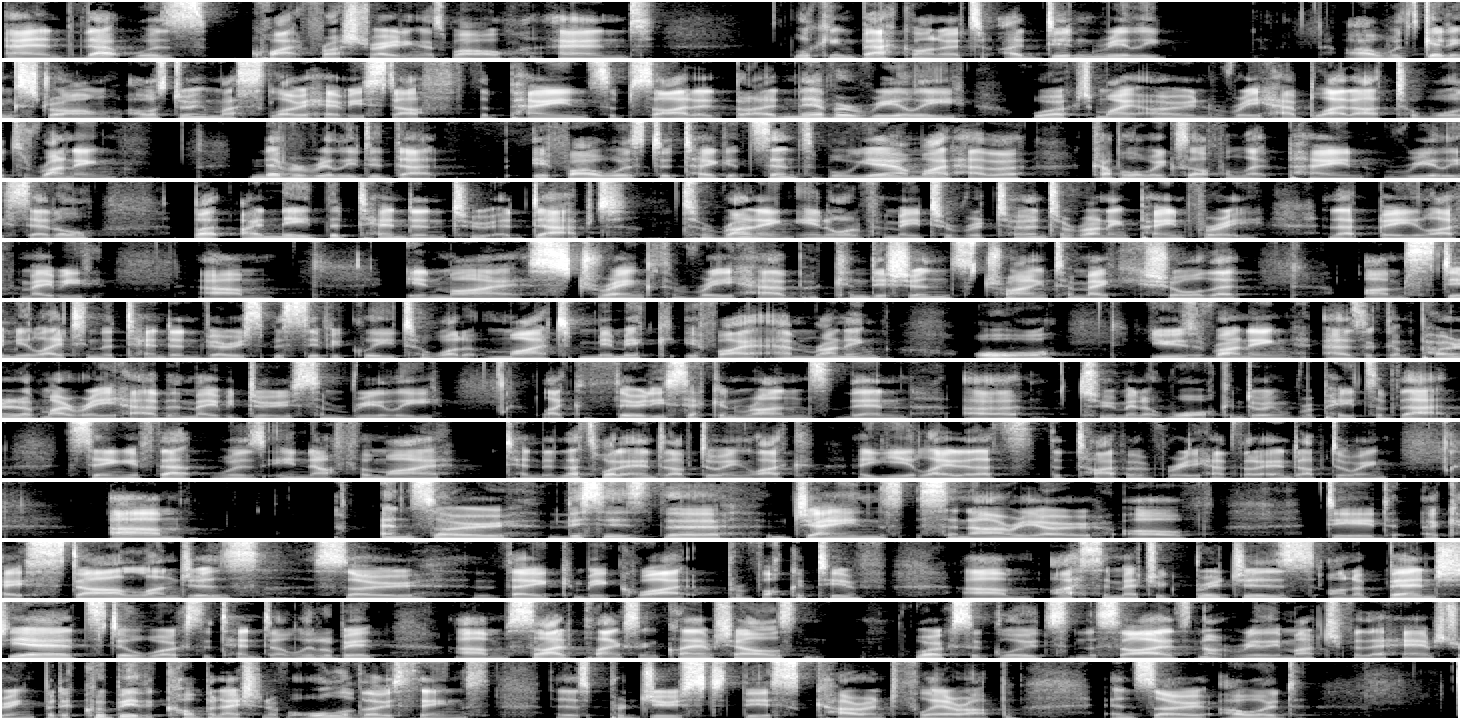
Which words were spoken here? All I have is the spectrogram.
And that was quite frustrating as well. And looking back on it, I didn't really I was getting strong. I was doing my slow, heavy stuff. The pain subsided, but I never really worked my own rehab ladder towards running. Never really did that. If I was to take it sensible, yeah, I might have a couple of weeks off and let pain really settle, but I need the tendon to adapt to running in order for me to return to running pain free. And that be like maybe um, in my strength rehab conditions, trying to make sure that I'm stimulating the tendon very specifically to what it might mimic if I am running, or use running as a component of my rehab and maybe do some really like 30 second runs, then a two minute walk and doing repeats of that, seeing if that was enough for my tendon. That's what I ended up doing like a year later. That's the type of rehab that I end up doing. Um, and so this is the Jane's scenario of did okay star lunges so they can be quite provocative. Um, isometric bridges on a bench yeah it still works the tendon a little bit. Um, side planks and clamshells works the glutes and the sides not really much for the hamstring but it could be the combination of all of those things that has produced this current flare up and so i would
